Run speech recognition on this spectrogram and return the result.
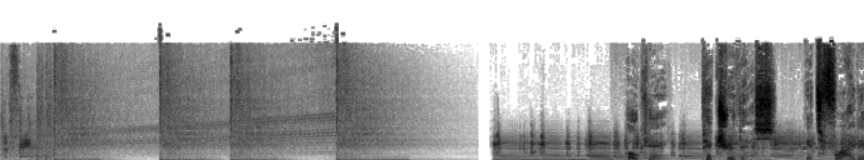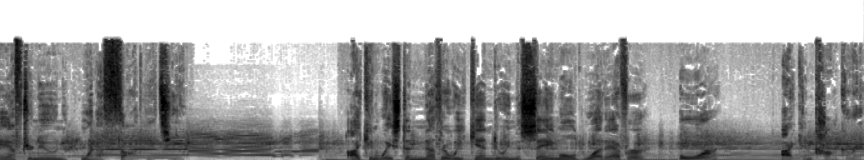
The Fan. Okay, picture this. It's Friday afternoon when a thought hits you. I can waste another weekend doing the same old whatever, or I can conquer it.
